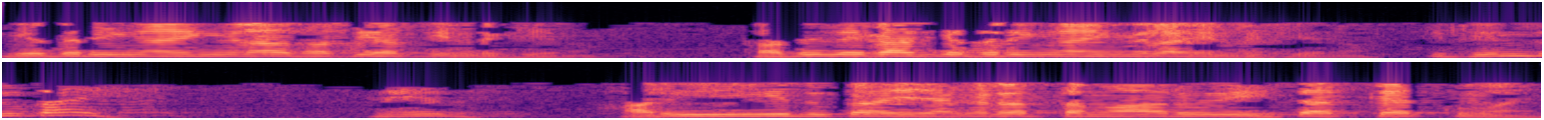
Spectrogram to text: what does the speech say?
gederin අයින් වෙලා සතියක් ඉන්න කියනවා. සති දෙකක් gederin අයින් වෙලා ඉන්න කියනවා. ඉතින් දුකයි. නේද? හරි දුකයි යකටත් අමාරුයි හිතක් කැක්කුමයි.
